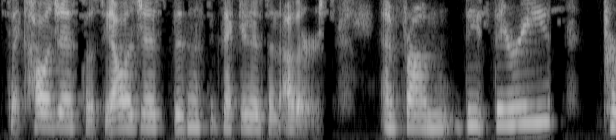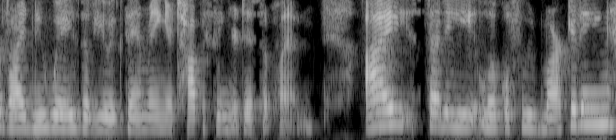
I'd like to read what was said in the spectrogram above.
psychologists, sociologists, business executives, and others. And from these theories, provide new ways of you examining your topics in your discipline. I study local food marketing.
